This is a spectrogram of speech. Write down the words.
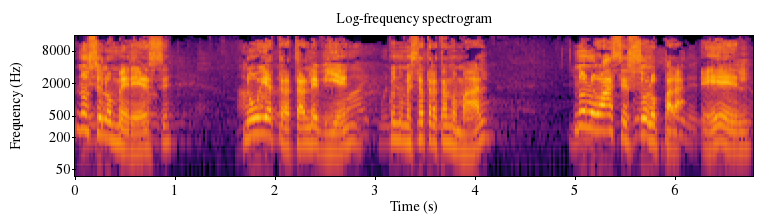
no se lo merece, no voy a tratarle bien cuando me está tratando mal. No lo hace solo para Él,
